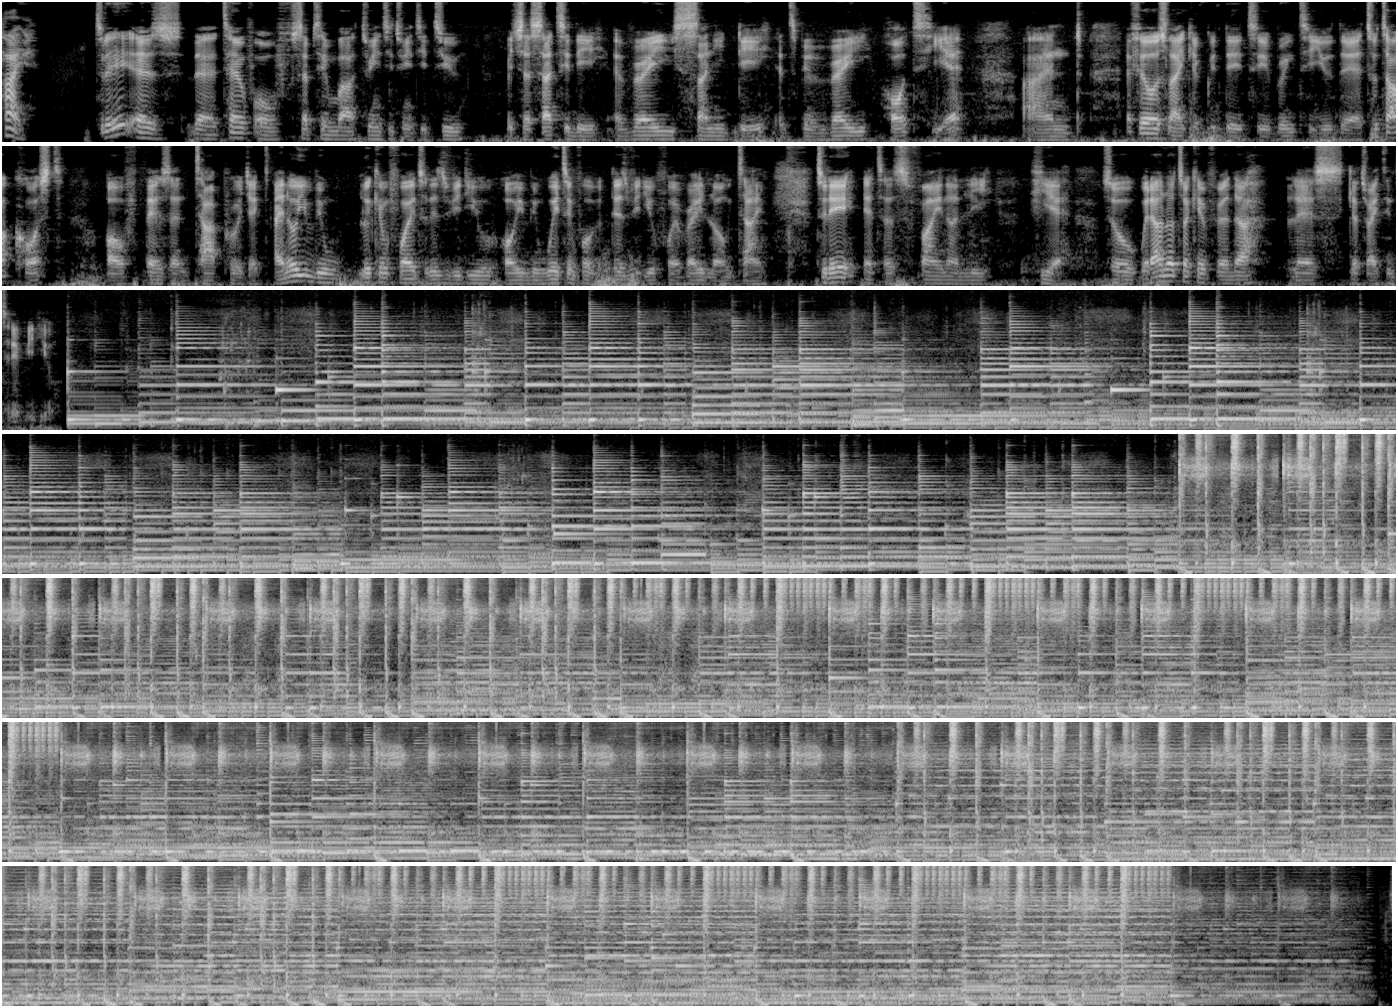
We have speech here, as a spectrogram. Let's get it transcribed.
Hi, today is the 10th of September 2022, which is a Saturday, a very sunny day. It's been very hot here, and it feels like a good day to bring to you the total cost of this entire project. I know you've been looking forward to this video or you've been waiting for this video for a very long time. Today, it is finally here. So without not talking further, let's get right into the video.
